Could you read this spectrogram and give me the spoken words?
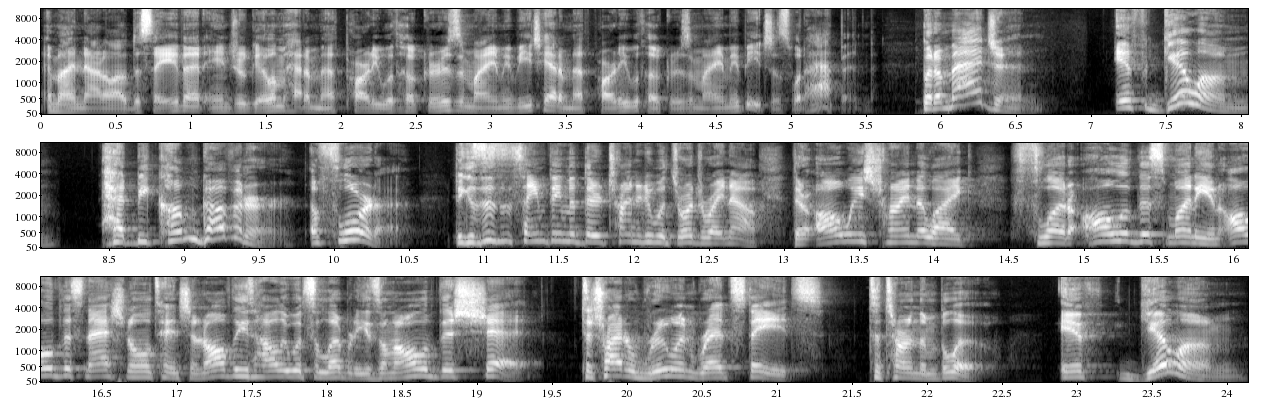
Am I not allowed to say that Andrew Gillum had a meth party with hookers in Miami Beach? He had a meth party with hookers in Miami Beach. That's what happened. But imagine if Gillum had become governor of Florida because this is the same thing that they're trying to do with Georgia right now. They're always trying to like flood all of this money and all of this national attention and all of these Hollywood celebrities and all of this shit to try to ruin red states to turn them blue. If Gillum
